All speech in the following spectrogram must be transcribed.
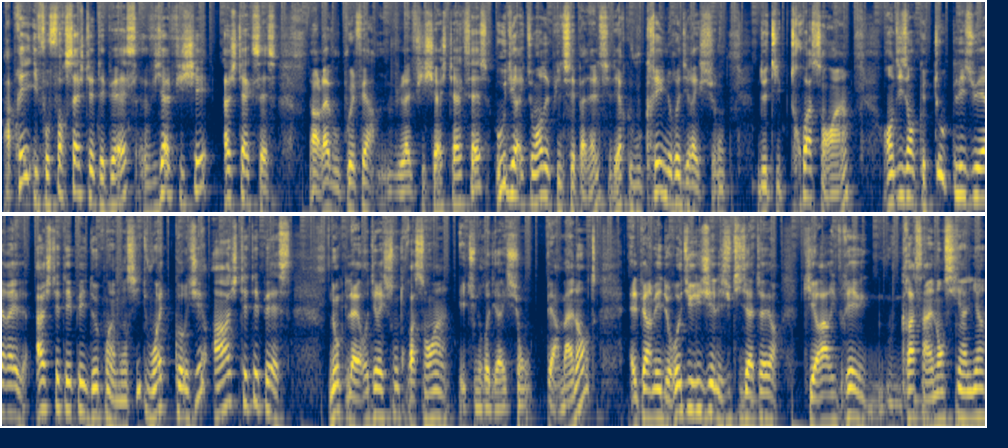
Après, il faut forcer HTTPS via le fichier htaccess. Alors là, vous pouvez le faire via le fichier htaccess ou directement depuis le cPanel, c'est-à-dire que vous créez une redirection de type 301 en disant que toutes les URL http mon site vont être corrigées en https. Donc la redirection 301 est une redirection permanente. Elle permet de rediriger les utilisateurs qui arriveraient grâce à un ancien lien,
